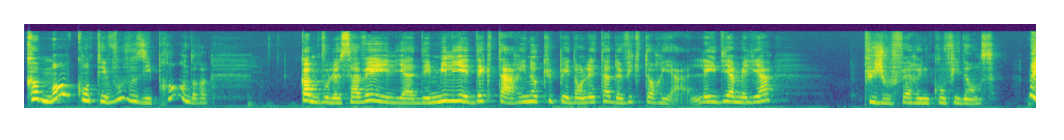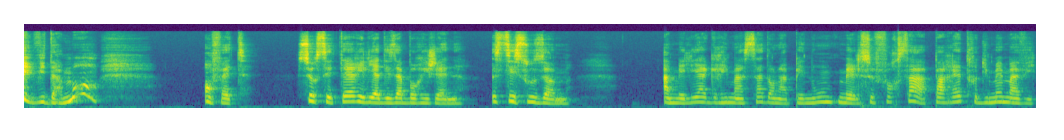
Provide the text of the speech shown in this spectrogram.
Comment comptez-vous vous y prendre? Comme vous le savez, il y a des milliers d'hectares inoccupés dans l'État de Victoria. Lady Amelia, puis-je vous faire une confidence? Mais évidemment En fait, sur ces terres, il y a des aborigènes, ces sous-hommes. Amelia grimaça dans la pénombre, mais elle se força à paraître du même avis.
